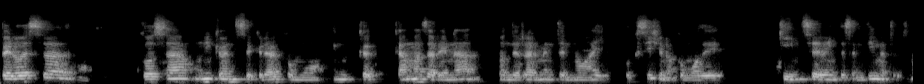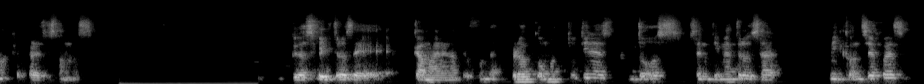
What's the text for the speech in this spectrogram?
Pero esa, cosa únicamente se crea como en camas de arena donde realmente no hay oxígeno, como de 15, 20 centímetros, ¿no? Que para eso son los, los filtros de cama de arena profunda. Pero como tú tienes 2 centímetros, o sea, mi consejo es,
